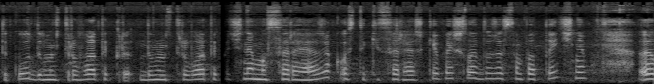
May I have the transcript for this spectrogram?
таку демонструвати, демонструвати. Почнемо сережок. Ось такі сережки вийшли дуже симпатичні. Е,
